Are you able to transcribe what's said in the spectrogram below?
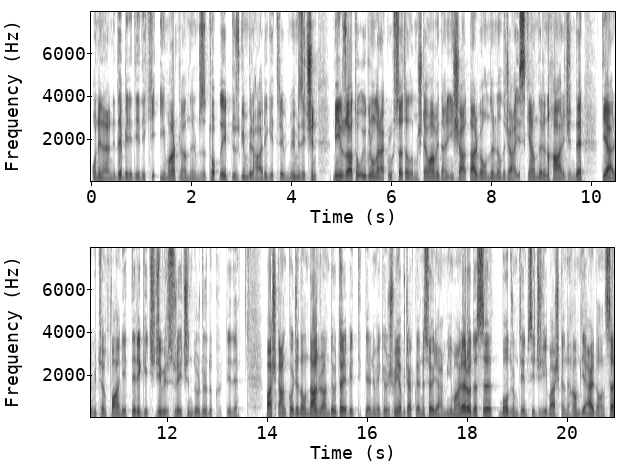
O nedenle de belediyedeki imar planlarımızı toplayıp düzgün bir hale getirebilmemiz için mevzuata uygun olarak ruhsat alınmış devam eden inşaatlar ve onların alacağı iskanların haricinde diğer bütün faaliyetleri geçici bir süre için durdurduk, dedi. Başkan Kocadon'dan randevu talep ettiklerini ve görüşme yapacaklarını söyleyen Mimarlar Odası, Bodrum Temsilciliği Başkanı Hamdi Erdoğan ise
